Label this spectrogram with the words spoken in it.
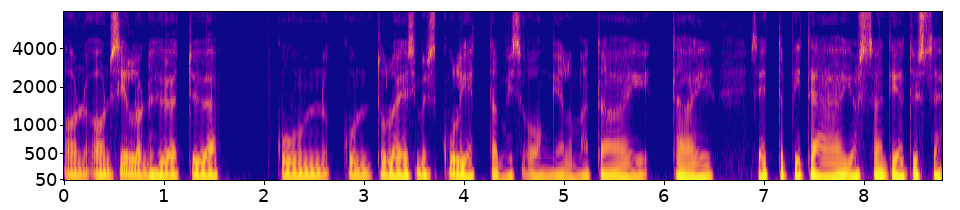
on, on silloin hyötyä, kun, kun tulee esimerkiksi kuljettamisongelma tai, tai se, että pitää jossain tietyssä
